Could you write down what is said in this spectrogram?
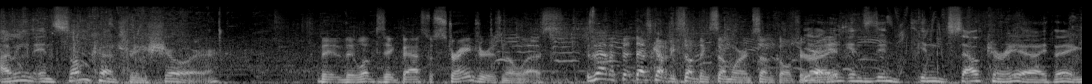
I mean, in some countries, sure. They, they love to take baths with strangers, no less. Is that a, that's got to be something somewhere in some culture, Yeah, right? in, in, in, in South Korea, I think.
